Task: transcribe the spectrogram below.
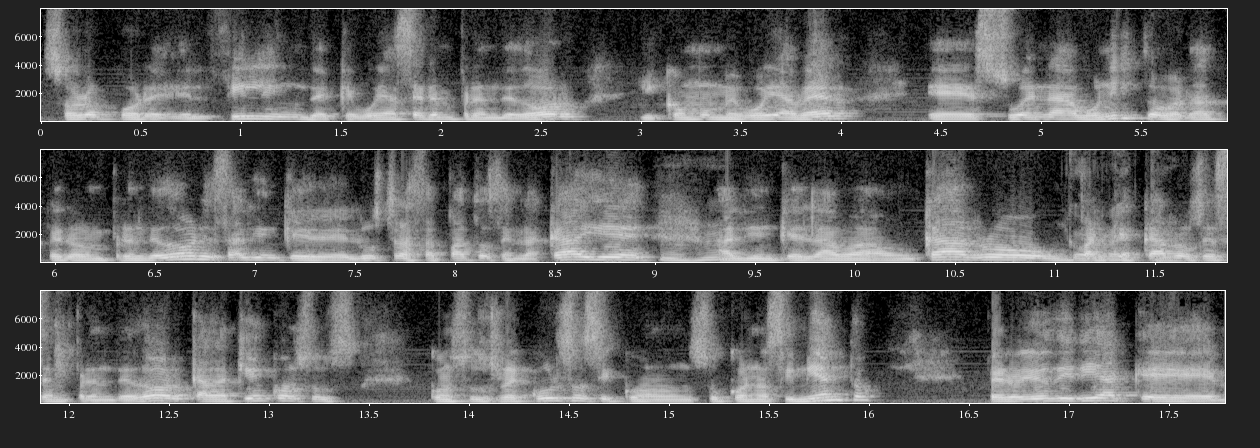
solo por el feeling de que voy a ser emprendedor y cómo me voy a ver, eh, suena bonito, ¿verdad? Pero emprendedor es alguien que lustra zapatos en la calle, alguien que lava un carro, un parque de carros es emprendedor, cada quien con sus, con sus recursos y con su conocimiento, pero yo diría que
